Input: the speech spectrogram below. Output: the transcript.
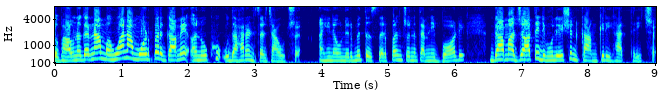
તો ભાવનગરના મહુવાના મોડ પર ગામે અનોખું ઉદાહરણ સર્જાયું છે. અહીં નવનિર્મિત સરપંચ અને તેમની બોર્ડે ગામમાં જાતે ડિમોલેશન કામગીરી હાથ ધરી છે.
